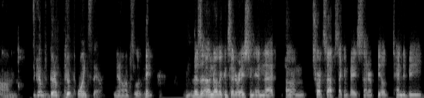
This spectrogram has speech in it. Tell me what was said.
um, good, good, good points there. You know, absolutely. There's another consideration in that um, shortstop, second base, center field tend to be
